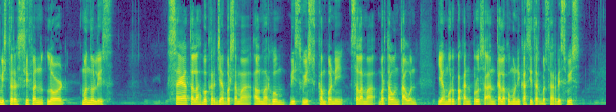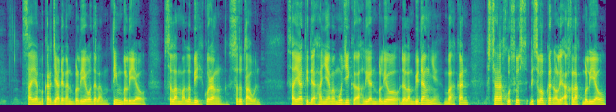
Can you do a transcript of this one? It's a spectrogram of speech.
Mr. Stephen Lord menulis, saya telah bekerja bersama almarhum di Swiss Company selama bertahun-tahun yang merupakan perusahaan telekomunikasi terbesar di Swiss. Saya bekerja dengan beliau dalam tim beliau selama lebih kurang satu tahun. Saya tidak hanya memuji keahlian beliau dalam bidangnya, bahkan secara khusus disebabkan oleh akhlak beliau,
